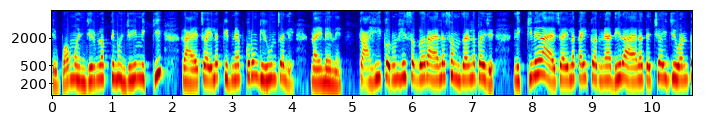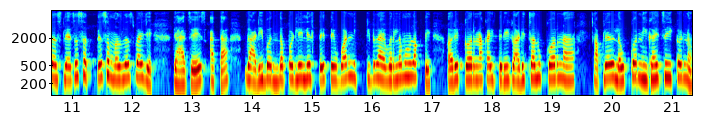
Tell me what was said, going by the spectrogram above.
तेव्हा मंजिरी लागते म्हणजे ही निक्की रायाच्या आईला किडनॅप करून घेऊन चाले नाही नाही नाही. काही करून हे सगळं रायाला समजायला पाहिजे. निक्कीने रायाच्या आईला काही करण्याआधी रायाला त्याची आई जिवंत असल्याचं सत्य समजलंच पाहिजे. त्याच वेळेस आता गाडी बंद पडलेली असते तेव्हा निक्की ड्रायव्हरला म्हणू लागते अरे कर ना काहीतरी गाडी चालू कर ना. आपल्याला लवकर निघायचं इकडनं.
